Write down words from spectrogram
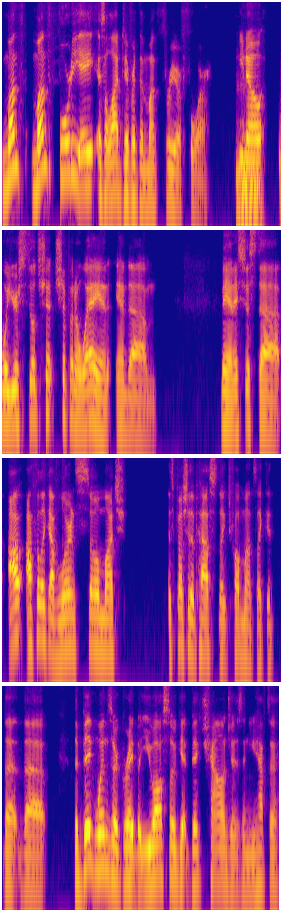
month month 48 is a lot different than month three or four you Mm. know where you're still chip, chipping away and and um man it's just uh I, I feel like i've learned so much especially the past like 12 months like it, the the the big wins are great but you also get big challenges and you have to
